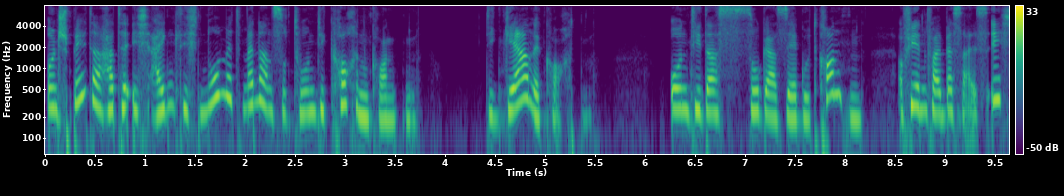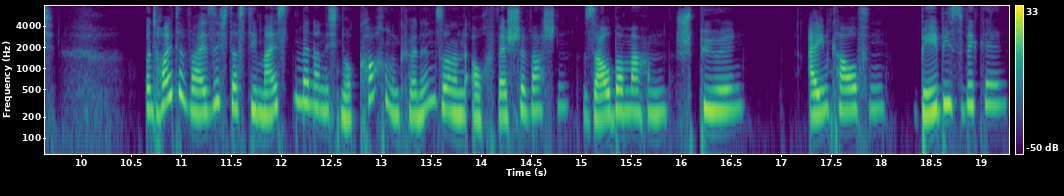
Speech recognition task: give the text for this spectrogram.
Und später hatte ich eigentlich nur mit Männern zu tun, die kochen konnten, die gerne kochten und die das sogar sehr gut konnten, auf jeden Fall besser als ich. Und heute weiß ich, dass die meisten Männer nicht nur kochen können, sondern auch Wäsche waschen, sauber machen, spülen, einkaufen, Babys wickeln.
